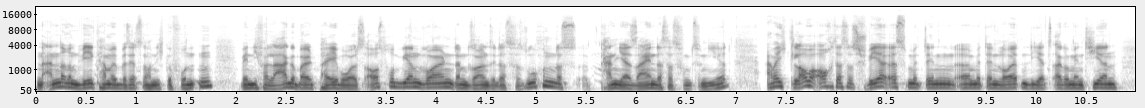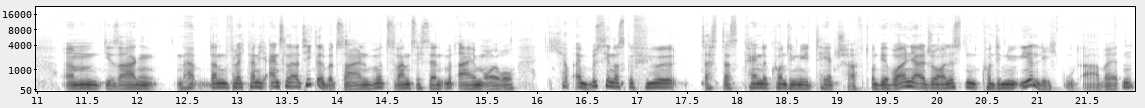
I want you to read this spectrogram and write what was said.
Einen anderen Weg haben wir bis jetzt noch nicht gefunden. Wenn die Verlage bald Paywalls ausprobieren wollen, dann sollen sie das versuchen. Das kann ja sein, dass das funktioniert. Aber ich glaube auch, dass es schwer ist mit den, äh, mit den Leuten, die jetzt argumentieren, ähm, die sagen, dann vielleicht kann ich einzelne Artikel bezahlen mit 20 Cent, mit einem Euro. Ich habe ein bisschen das Gefühl, dass das keine Kontinuität schafft. Und wir wollen ja als Journalisten kontinuierlich gut arbeiten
